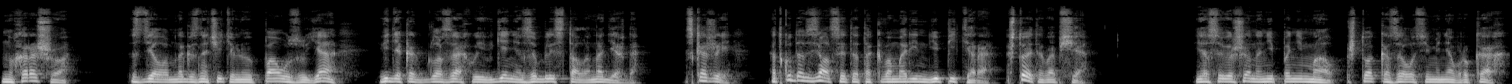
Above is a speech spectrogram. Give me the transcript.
«Ну хорошо». Сделал многозначительную паузу я, видя, как в глазах у Евгения заблистала надежда. «Скажи, откуда взялся этот аквамарин Юпитера? Что это вообще?» Я совершенно не понимал, что оказалось у меня в руках.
